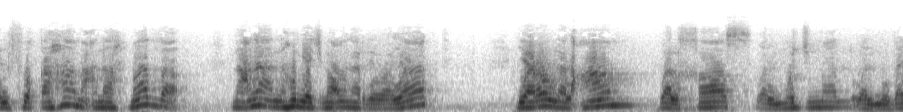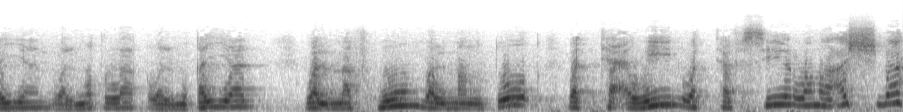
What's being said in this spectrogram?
الفقهاء معناه ماذا؟ معناه أنهم يجمعون الروايات يرون العام والخاص والمجمل والمبين والمطلق والمقيد والمفهوم والمنطوق والتأويل والتفسير وما أشبه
